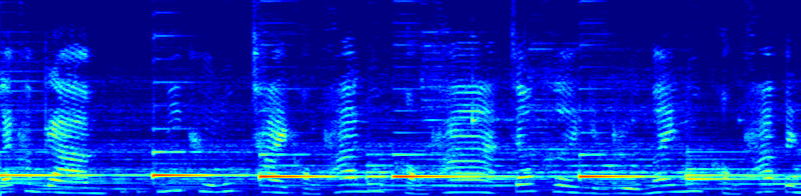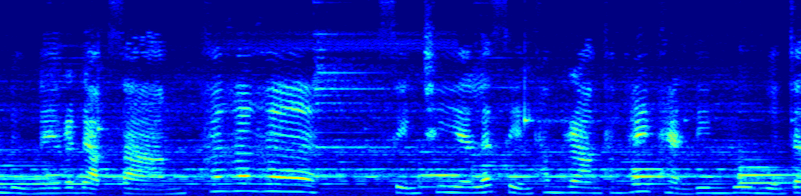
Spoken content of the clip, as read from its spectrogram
และคำราม นี่คือลูกชายของข้าลูกของข้า เจ้าเคยเห็นหรือไม่ลูกของข้าเป็นหนึ่งในระดับสามฮ่าฮ่าฮ่าเสียงเชียร์และเสียงคำรามทำให้แผ่นดินดูเหมือนจะ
